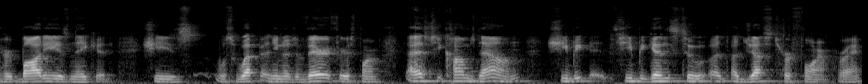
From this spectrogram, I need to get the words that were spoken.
her body is naked. She's was weapon. You know, it's a very fierce form. As she calms down, she be, she begins to adjust her form. Right.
